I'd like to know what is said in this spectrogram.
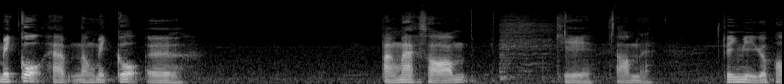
เมโกะครับ น้องเมโกะเออ ปังมากซ้อม โอเค ซ้อมนะเพลงหมีก็พอ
